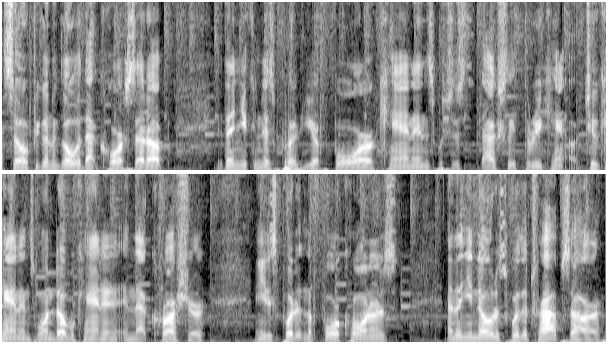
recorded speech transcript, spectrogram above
So if you're gonna go with that core setup then you can just put your four cannons which is actually three can two cannons one double cannon in that crusher and you just put it in the four corners and then you notice where the traps are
